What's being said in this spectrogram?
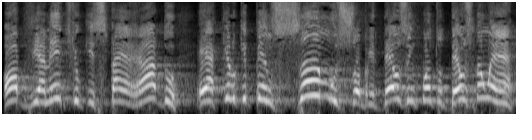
Obviamente que o que está errado é aquilo que pensamos sobre Deus enquanto Deus não é.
